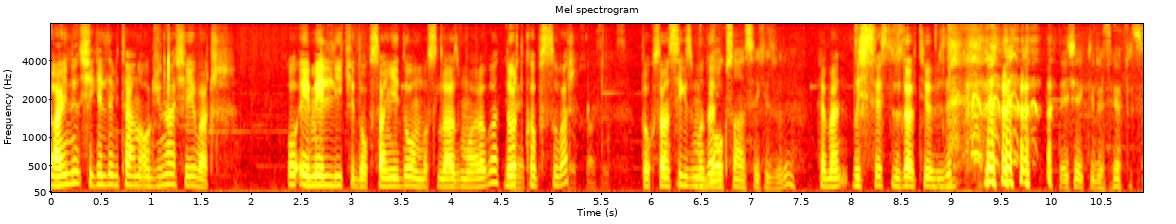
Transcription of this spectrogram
Aynı şekilde bir tane orijinal şey var. O M52 97 olması lazım o araba. 4 Evet. kapısı var. 98. 98 model. 98 değil mi? Hemen dış ses düzeltiyor bizi. Teşekkür ediyoruz.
